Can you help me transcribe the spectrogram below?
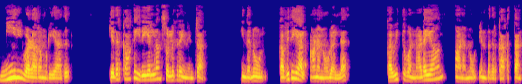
மீறி வளர முடியாது. எதற்காக இதையெல்லாம் சொல்லுகிறேன் என்றால் இந்த நூல் கவிதையால் ஆன நூல் அல்ல கவித்துவ நடையால் ஆன நூல் என்பதற்காகத்தான்.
